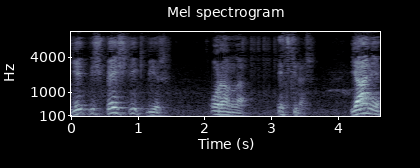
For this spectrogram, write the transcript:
75'lik bir oranla etkiler. Yani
